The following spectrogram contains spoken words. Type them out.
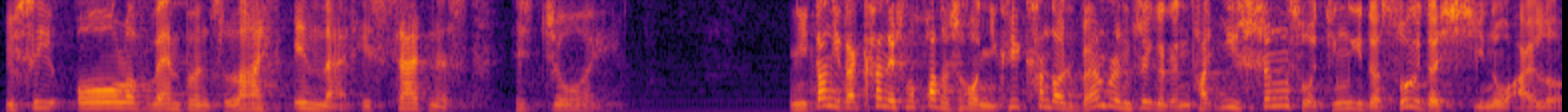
you see all of Rembrandt's life in that, his sadness, his joy. 你当你在看那幅画的时候，你可以看到 Rembrandt 这个人他一生所经历的所有的喜怒哀乐。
